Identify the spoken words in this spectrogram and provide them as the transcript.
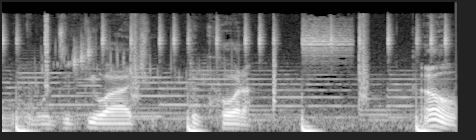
ubu- ubuzi bw'iwacu dukora. Oh.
